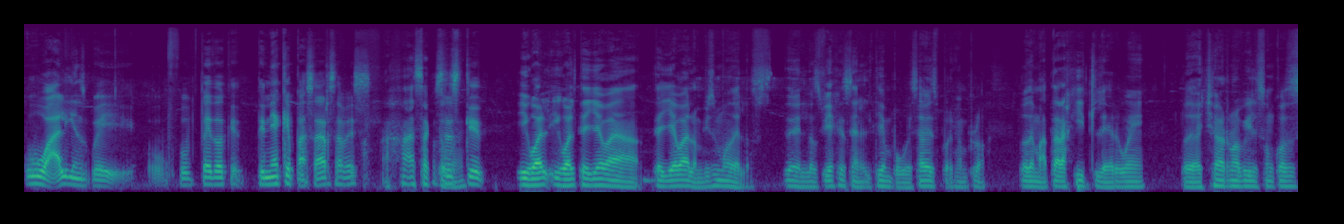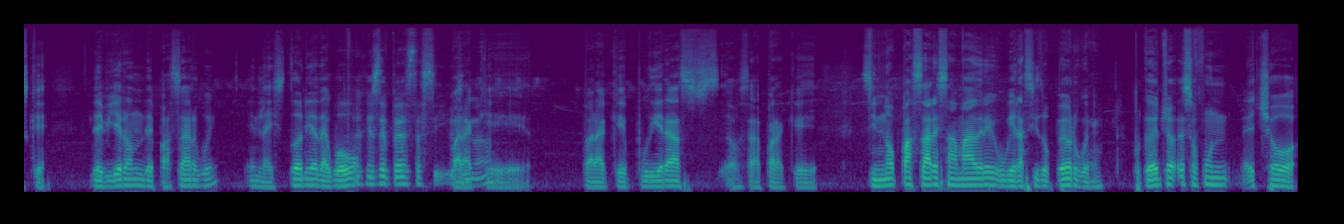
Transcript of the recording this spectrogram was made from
hubo aliens, güey. O fue un pedo que tenía que pasar, ¿sabes? Ajá, exacto. O es que. Igual, igual te lleva, te lleva a lo mismo de los, de los viajes en el tiempo, güey. ¿Sabes? Por ejemplo, lo de matar a Hitler, güey. Lo de Chernobyl son cosas que debieron de pasar, güey, en la historia de. Para que este pedo está así, Para que. Para que pudieras. O sea, para que. Si no pasara esa madre, hubiera sido peor, güey. Porque de hecho, eso fue un hecho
